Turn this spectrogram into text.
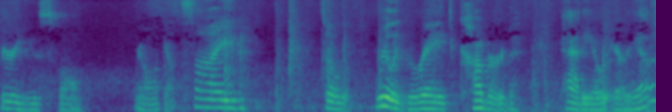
very useful. We're gonna look outside. So really great covered patio area.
